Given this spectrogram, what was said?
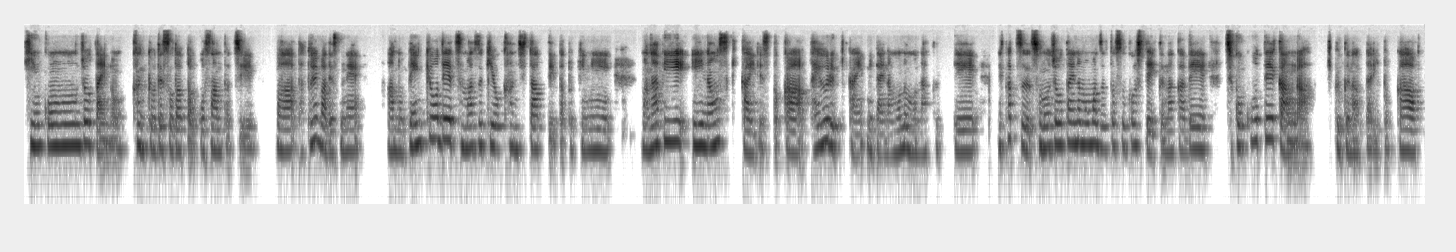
貧困状態の環境で育ったお子さんたちは、例えばですね、あの勉強でつまずきを感じたって言った時に、学び直す機会ですとか、頼る機会みたいなものもなくって、でかつその状態のままずっと過ごしていく中で、自己肯定感が低くなったりとか、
